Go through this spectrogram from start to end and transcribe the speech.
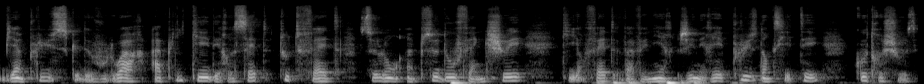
bien plus que de vouloir appliquer des recettes toutes faites selon un pseudo feng shui qui fait va venir générer plus d'anxiété qu'autre chose.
